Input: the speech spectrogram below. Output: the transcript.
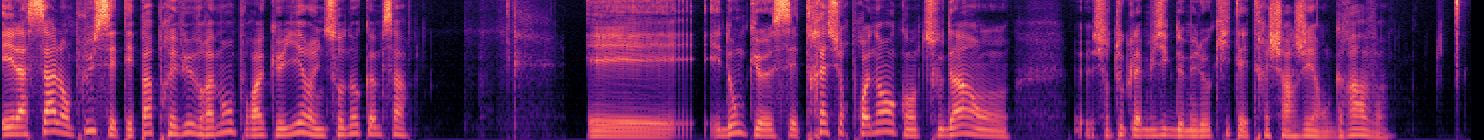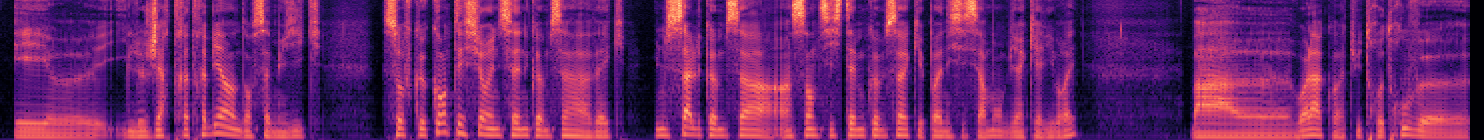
Et la salle, en plus, n'était pas prévue vraiment pour accueillir une sono comme ça. Et, donc, euh, c'est très surprenant quand soudain, euh, surtout que la musique de Melokit est très chargée en grave. Et euh, il le gère très très bien dans sa musique. Sauf que quand tu es sur une scène comme ça, avec une salle comme ça, un sound système comme ça qui est pas nécessairement bien calibré, bah voilà quoi, tu te retrouves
